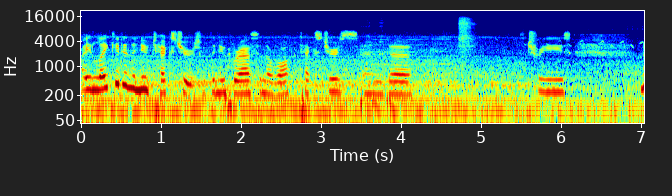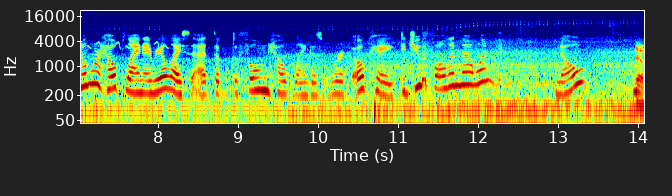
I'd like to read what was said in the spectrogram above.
I like it in the new textures with the new grass and the rock textures and uh, the trees. No more helpline. I realize that the the phone helpline doesn't work. Okay, did you fall in that one? No. No.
